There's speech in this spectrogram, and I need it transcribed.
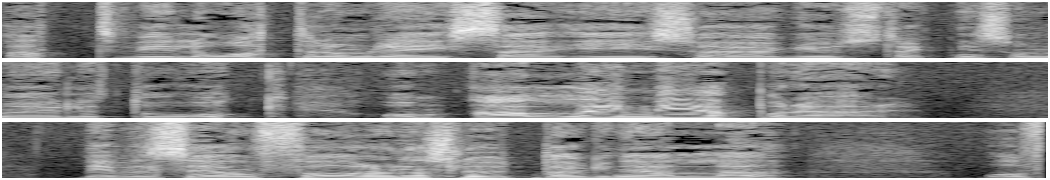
Att vi låter dem racea i så hög utsträckning som möjligt. Då. Och om alla är med på det här, det vill säga om förarna slutar gnälla och,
